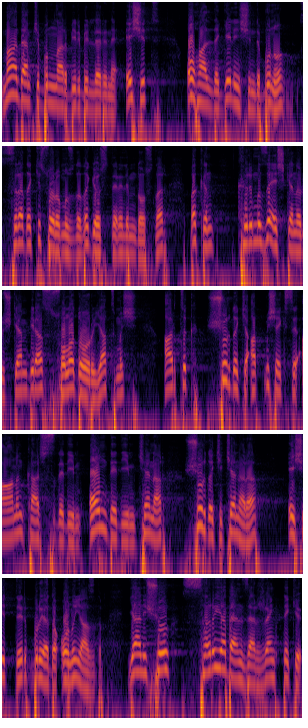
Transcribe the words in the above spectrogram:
Madem ki bunlar birbirlerine eşit, o halde gelin şimdi bunu sıradaki sorumuzda da gösterelim dostlar. Bakın kırmızı eşkenar üçgen biraz sola doğru yatmış. Artık şuradaki 60 eksi a'nın karşısı dediğim 10 dediğim kenar şuradaki kenara eşittir. Buraya da 10'u yazdım. Yani şu sarıya benzer renkteki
